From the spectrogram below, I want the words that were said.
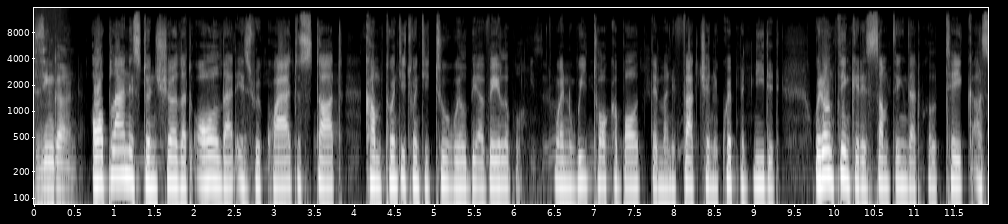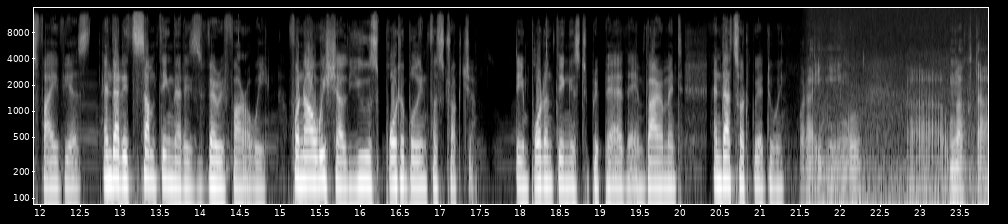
z'inganda Our plan is to ensure that all that is required to start come 2022 will be available. When we talk about the manufacturing equipment needed, we don't think it is something that will take us five years and that it's something that is very far away. For now, we shall use portable infrastructure. The important thing is to prepare the environment, and that's what we are doing. gukora inkingo umwaka utaha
